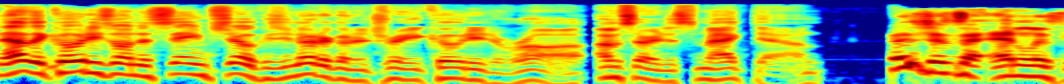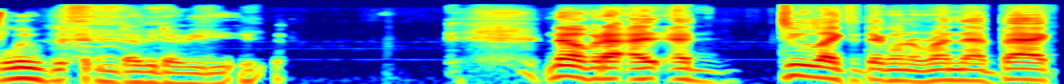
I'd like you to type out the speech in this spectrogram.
Now that Cody's on the same show, because you know they're going to trade Cody to Raw. I'm sorry, to SmackDown. It's just an endless loop in. WWE. No, but I, I, I do like that they're going to run that back.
